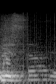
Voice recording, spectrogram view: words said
Mr.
